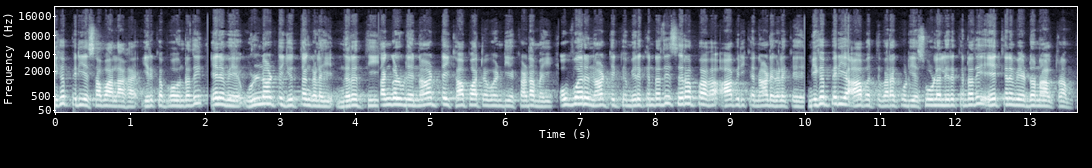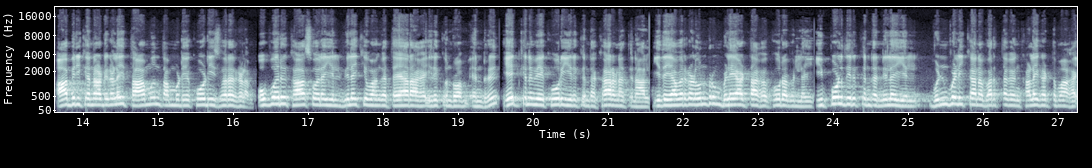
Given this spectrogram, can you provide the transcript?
மிகப்பெரிய சவாலாக இருக்க போகின்றது. எனவே உள்நாட்டு யுத்தங்களை நிறுத்தி தங்களுடைய நாட்டை காப்பாற்ற வேண்டிய கடமை ஒவ்வொரு நாட்டிற்கும் இருக்கின்றது. சிறப்பாக ஆப்பிரிக்க நாடுகளுக்கு மிகப்பெரிய ஆபத்து வரக்கூடிய சூழல் இருக்கின்றது. ஏற்கனவே டொனால்ட் ட்ரம்ப் ஆப்பிரிக்க நாடுகளை தாமும் தம்முடைய கோடீஸ்வரர்களும் ஒவ்வொரு காசோலையில் விலைக்கு வாங்க தயாராக இருக்கின்றோம் என்று ஏற்கனவே கூறியிருக்கின்ற காரணத்தினால் இதை அவர்கள் ஒன்றும் விளையாட்டாக கூறவில்லை. இப்பொழுது இருக்கின்ற நிலையில் விண்வெளிக்கான வர்த்தகம் களைகட்டுமாக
